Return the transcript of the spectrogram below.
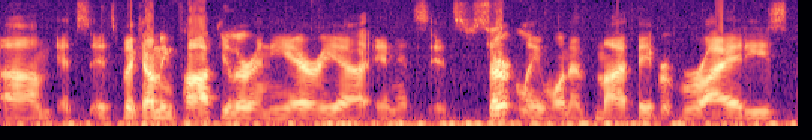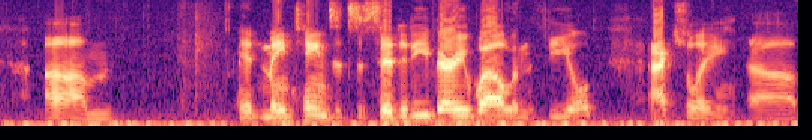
um, it's it's becoming popular in the area, and it's it's certainly one of my favorite varieties. Um, it maintains its acidity very well in the field. Actually, uh,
